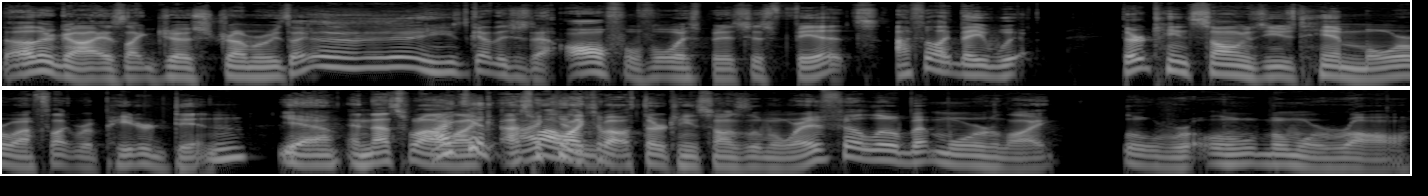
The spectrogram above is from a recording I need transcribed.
the other guy is like Joe Strummer. He's like, uh, he's got just an awful voice, but it just fits. I feel like they w- thirteen songs used him more, where I feel like Repeater didn't, yeah. and that's what I, I like. can- that's I what I liked about thirteen songs a little more. It felt a little bit more like a little, a little bit more raw.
